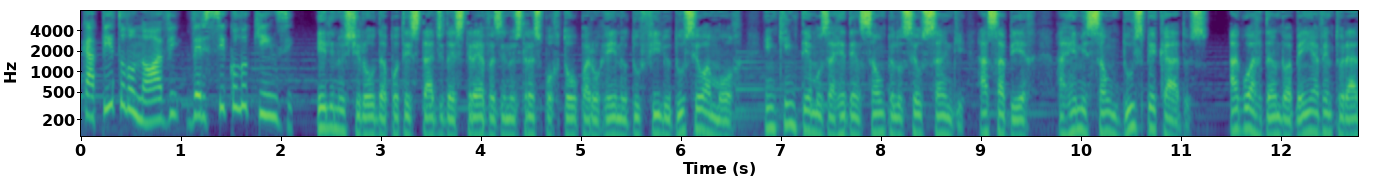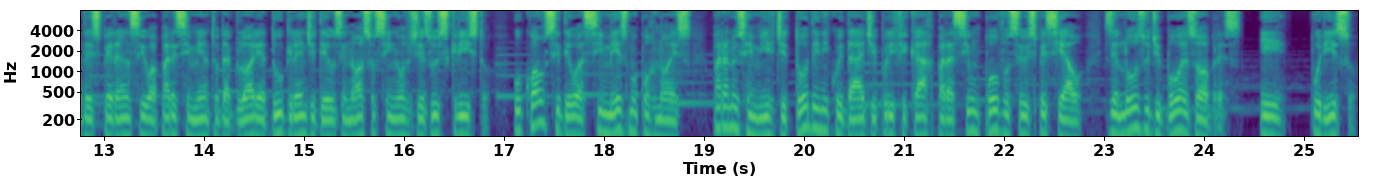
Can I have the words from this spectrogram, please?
capítulo 9, versículo 15. Ele nos tirou da potestade das trevas e nos transportou para o reino do Filho do seu amor, em quem temos a redenção pelo seu sangue, a saber, a remissão dos pecados, aguardando a bem-aventurada esperança e o aparecimento da glória do grande Deus e nosso Senhor Jesus Cristo, o qual se deu a si mesmo por nós, para nos remir de toda iniquidade e purificar para si um povo seu especial, zeloso de boas obras, e, por isso,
